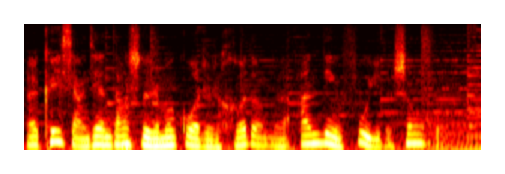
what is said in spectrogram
呃，可以想见当时的人们过着何等的安定富裕的生活。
